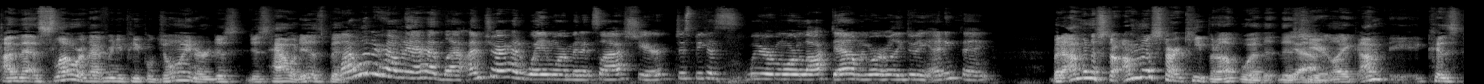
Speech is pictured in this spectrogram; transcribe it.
I'm that slow or that many people join or just just how it is, but I wonder how many I had last. I'm sure I had way more minutes last year, just because we were more locked down. We weren't really doing anything. But I'm gonna start. I'm gonna start keeping up with it this Yeah. year. Like I'm, because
